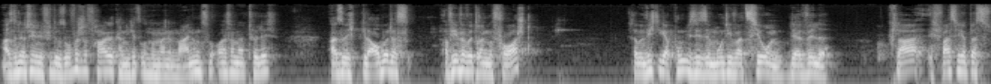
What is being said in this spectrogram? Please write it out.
Also natürlich eine philosophische Frage, kann ich jetzt auch nur meine Meinung zu äußern natürlich. Also ich glaube, dass auf jeden Fall wird dran geforscht. Ich glaube, ein wichtiger Punkt ist diese Motivation, der Wille. Klar, ich weiß nicht, ob das,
